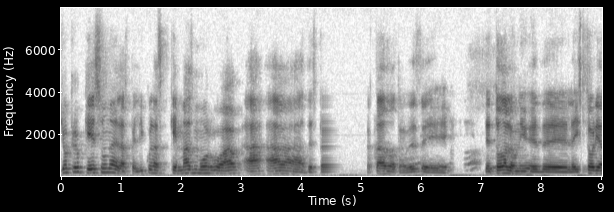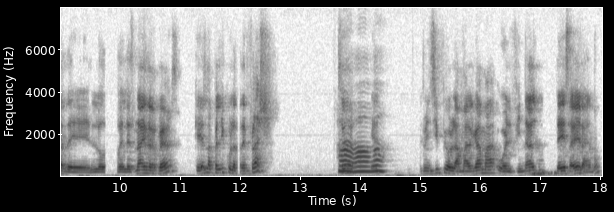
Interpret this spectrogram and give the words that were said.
yo creo que es una de las películas que más morbo ha despertado a través de de toda la, de la historia de lo del Snyderverse, que es la película de Flash. Ah, ah, ah. el, principio, la amalgama o el final de esa era, ¿no?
